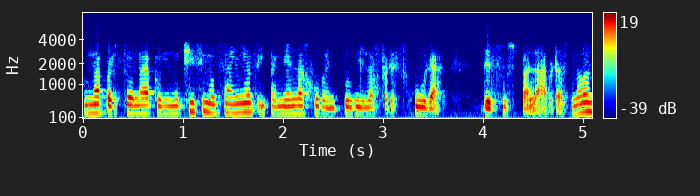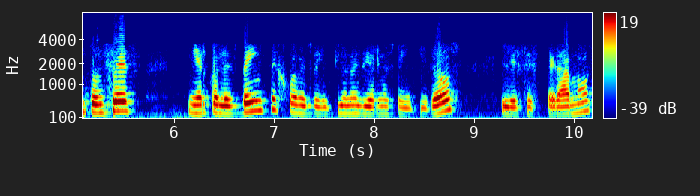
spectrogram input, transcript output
una persona con muchísimos años y también la juventud y la frescura de sus palabras, ¿no? Entonces, miércoles 20, jueves 21 y viernes 22, les esperamos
